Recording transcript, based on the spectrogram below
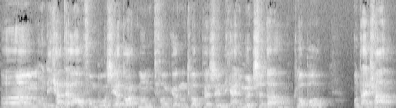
Ähm, und ich hatte auch vom Borussia Dortmund, vom Jürgen Klopp persönlich eine Mütze da, Kloppo, und ein Schal.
